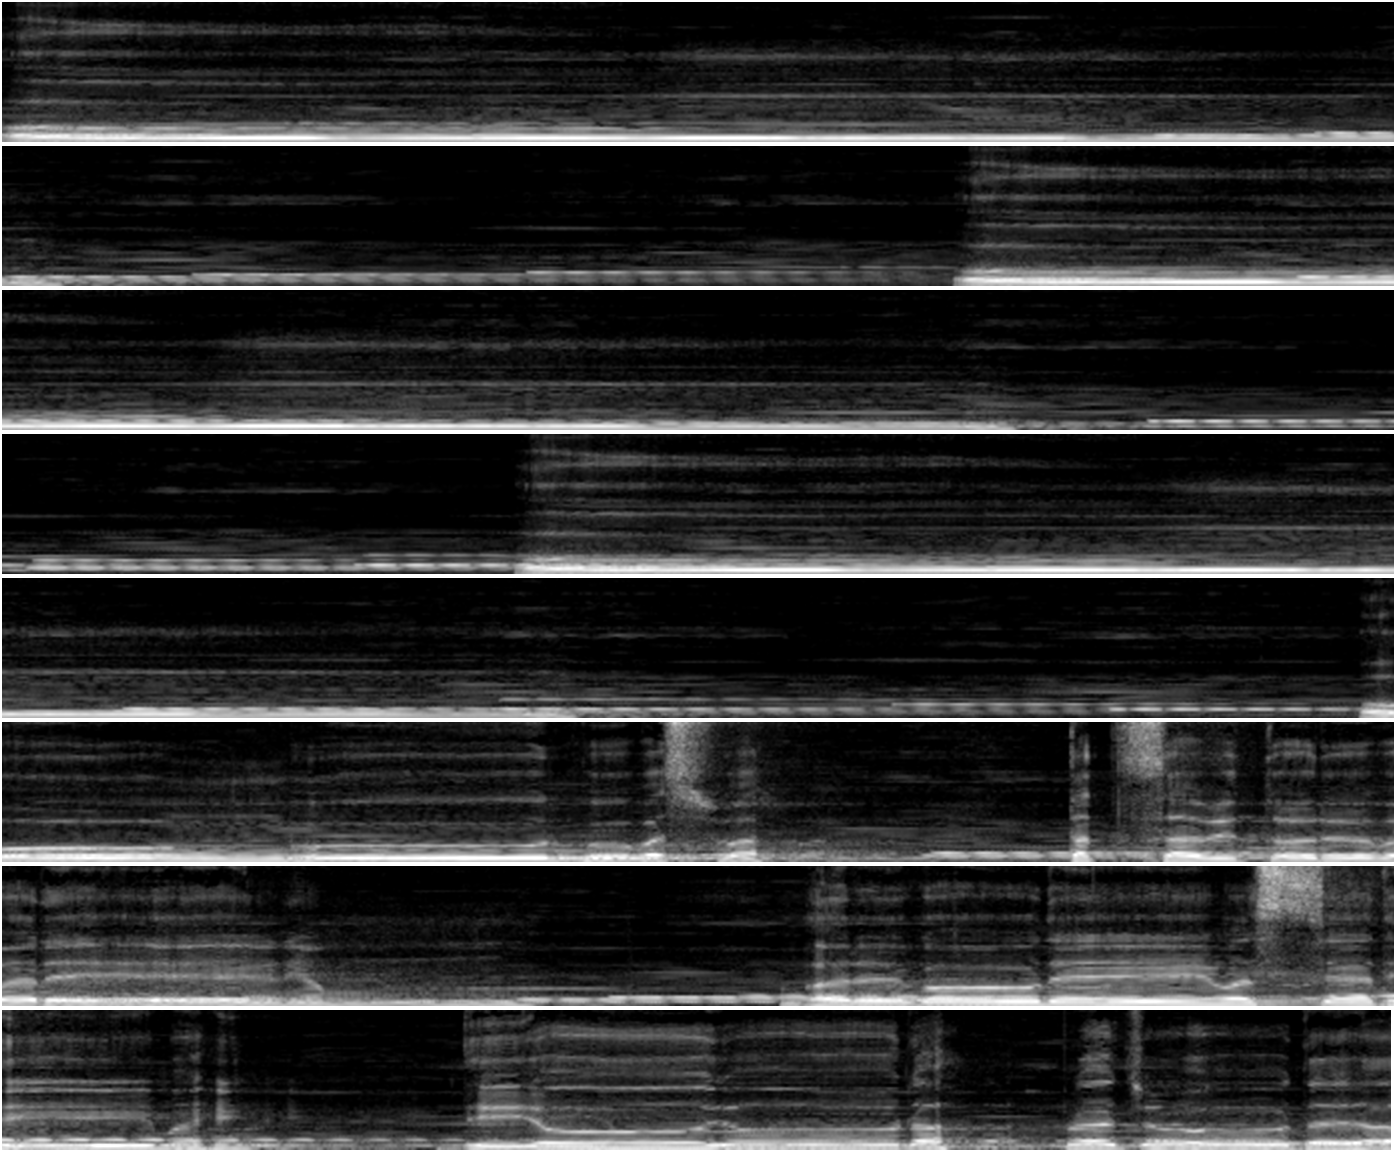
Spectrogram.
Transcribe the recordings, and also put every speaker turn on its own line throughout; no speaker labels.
Oh. तत्सवितुर्वरेण्यम् भर्गो देवस्य धीमहि धियो यो नः प्रचोदया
